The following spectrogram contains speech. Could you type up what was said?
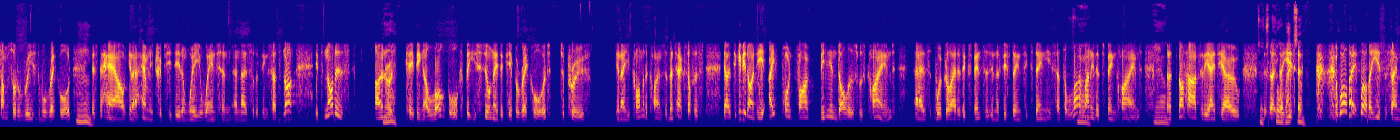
some sort of reasonable record Mm. as to how you know how many trips you did and where you went and, and those sort of things. So it's not it's not as onerous mm. keeping a logbook, but you still need to keep a record to prove you know your kilometre claims. And the tax office, you know, to give you an idea, eight point five billion dollars was claimed as work-related expenses in the 15-16 years. So it's a lot Wow. of money that's been claimed. Yeah. And it's not hard for the ATO. To they- they back use the- some. Well, they well they use the same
